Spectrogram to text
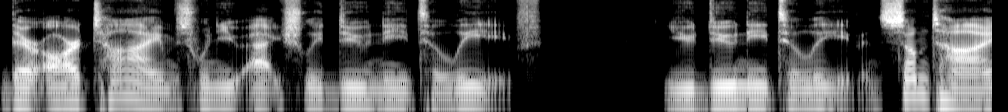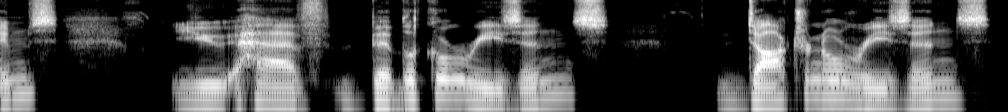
there are times when you actually do need to leave. You do need to leave. And sometimes you have biblical reasons, doctrinal reasons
